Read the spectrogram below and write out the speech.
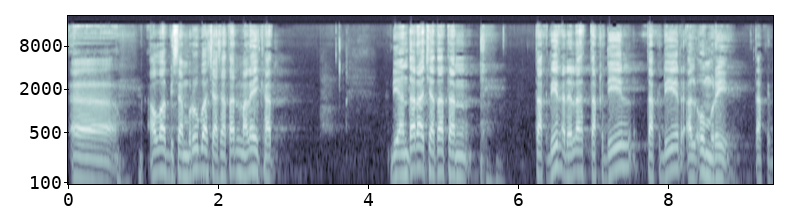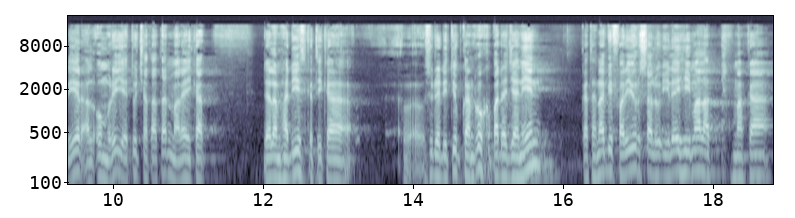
uh, Allah bisa merubah catatan malaikat. Di antara catatan takdir adalah takdir takdir al-umri. Takdir al-umri yaitu catatan malaikat. Dalam hadis ketika uh, sudah ditiupkan ruh kepada janin, kata Nabi Fariyur salu ilaihi malak, maka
